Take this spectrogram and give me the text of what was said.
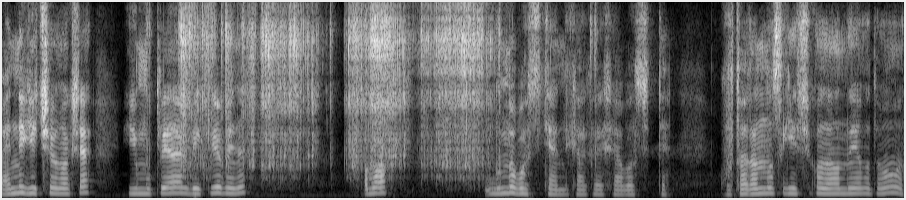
Ben de geçiyorum arkadaşlar. Yumruklayarak bekliyor beni. Ama bunda basit yendik arkadaşlar basitti. Ortadan nasıl geçtik onu anlayamadım ama.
